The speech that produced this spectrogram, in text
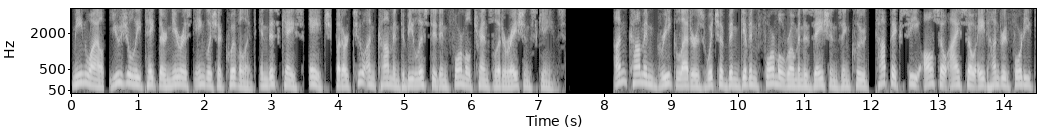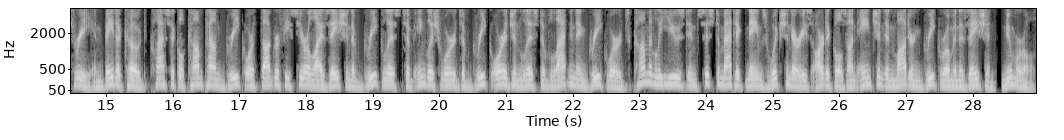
meanwhile, usually take their nearest English equivalent in this case, h but are too uncommon to be listed in formal transliteration schemes. Uncommon Greek letters which have been given formal romanizations include, topic see also ISO 843 and Beta Code Classical Compound Greek Orthography Serialization of Greek Lists of English words of Greek origin List of Latin and Greek words commonly used in systematic names Wiktionaries Articles on ancient and modern Greek romanization, numerals,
